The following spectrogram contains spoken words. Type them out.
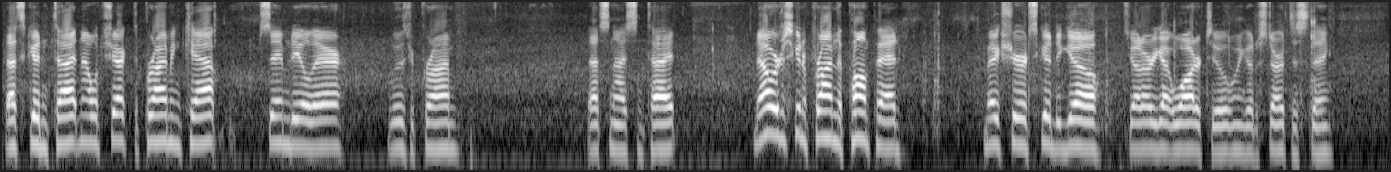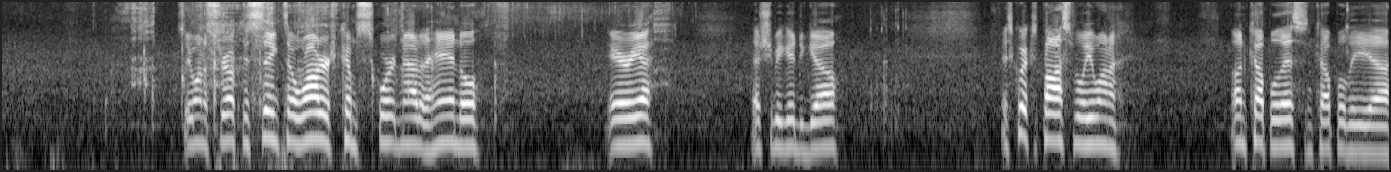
That's good and tight. Now we'll check the priming cap. Same deal there. Lose your prime. That's nice and tight. Now we're just going to prime the pump head. Make sure it's good to go. It's got already got water to it when we go to start this thing. So you want to stroke this thing till water comes squirting out of the handle area. That should be good to go. As quick as possible, you want to uncouple this and couple the uh,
